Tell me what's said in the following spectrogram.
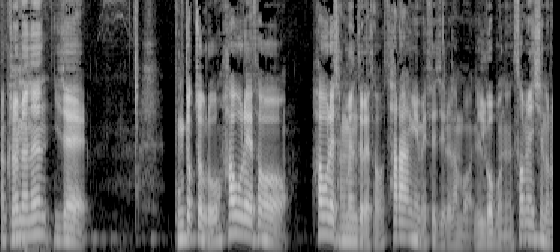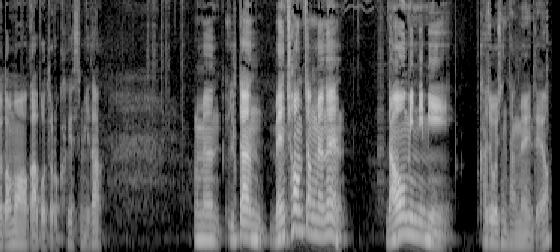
아, 그러면은 이제 본격적으로 하울에서 하울의 장면들에서 사랑의 메시지를 한번 읽어보는 서맨신으로 넘어가 보도록 하겠습니다. 그러면 일단 맨 처음 장면은 나오미님이 가져오신 장면인데요.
